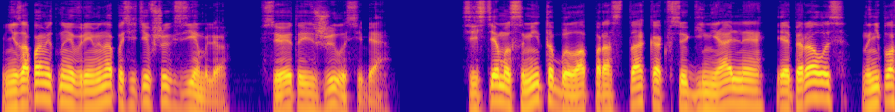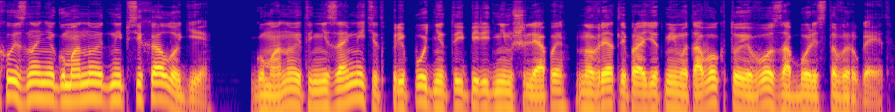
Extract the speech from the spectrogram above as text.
в незапамятные времена посетивших Землю. Все это изжило себя. Система Смита была проста, как все гениальное, и опиралась на неплохое знание гуманоидной психологии, Гуманоид не заметит приподнятой перед ним шляпы, но вряд ли пройдет мимо того, кто его забористо выругает.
